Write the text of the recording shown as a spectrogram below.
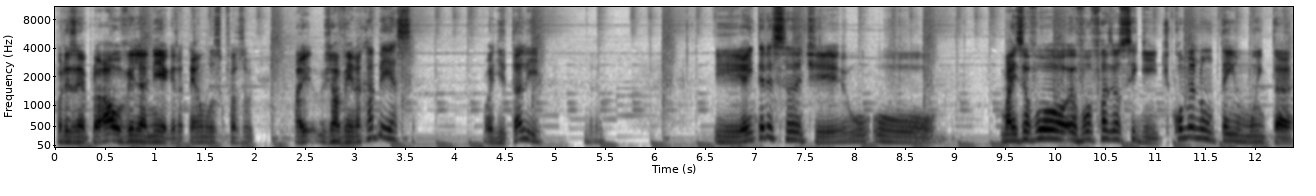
Por exemplo, a Ovelha Negra, tem uma música que fala sobre. Aí já vem na cabeça. O Rita Lee. Né? E é interessante. O, Mas eu vou, eu vou fazer o seguinte: como eu não tenho muita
